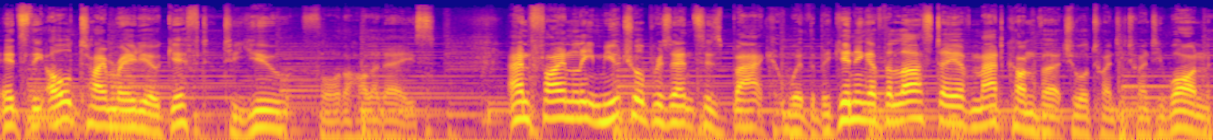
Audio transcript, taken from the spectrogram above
It's the old time radio gift to you for the holidays. And finally, Mutual Presents is back with the beginning of the last day of MadCon Virtual 2021.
